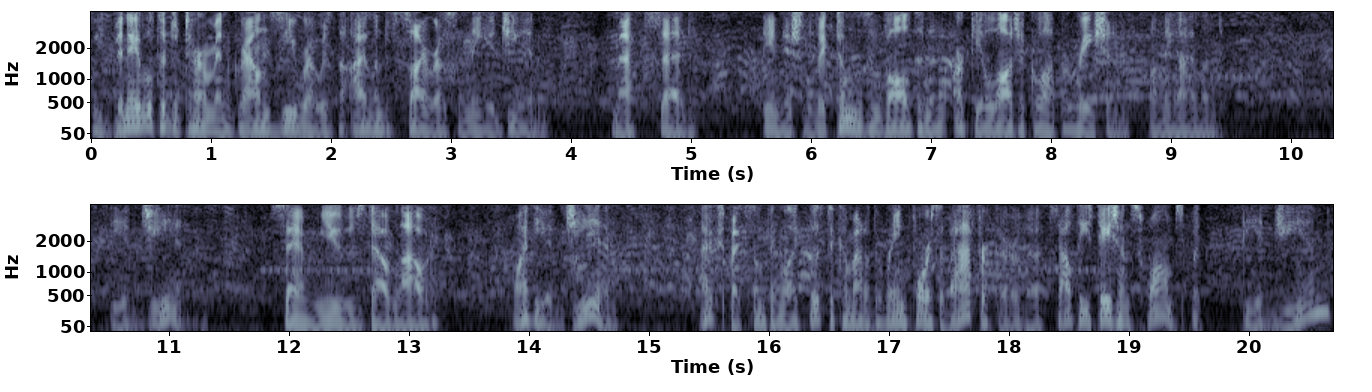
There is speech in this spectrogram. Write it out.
We've been able to determine Ground Zero is the island of Syros in the Aegean, Max said. The initial victim was involved in an archaeological operation on the island. The Aegean? Sam mused out loud. Why the Aegean? I'd expect something like this to come out of the rainforests of Africa or the Southeast Asian swamps, but the Aegean?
